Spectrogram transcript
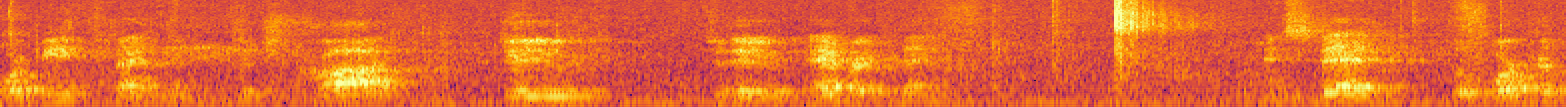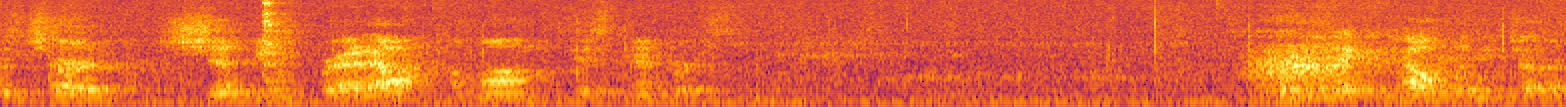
or be expected to try do, to do everything. Instead, the work of the church should be spread out among its members. And they can help with each other,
